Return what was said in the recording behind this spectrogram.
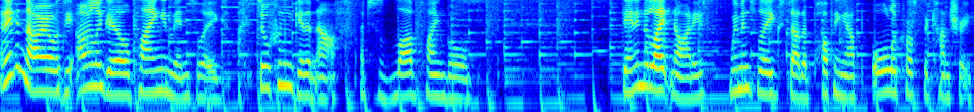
And even though I was the only girl playing in men's leagues, I still couldn't get enough. I just loved playing ball. Then in the late 90s, women's leagues started popping up all across the country.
